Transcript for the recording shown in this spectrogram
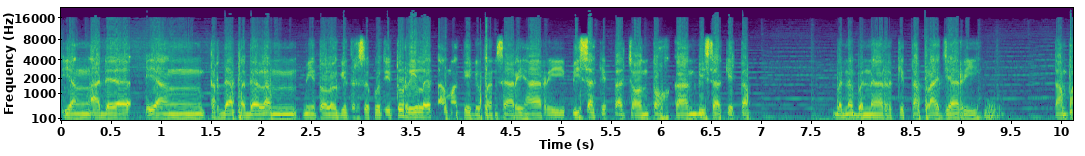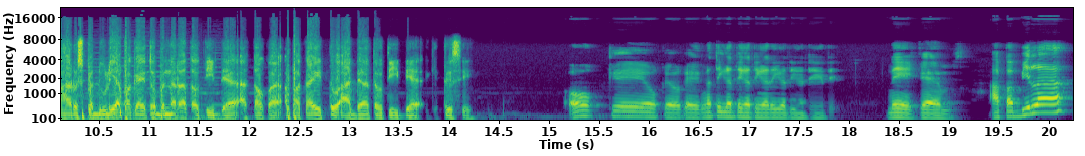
yang ada yang terdapat dalam mitologi tersebut itu relate sama kehidupan sehari-hari. Bisa kita contohkan bisa kita benar-benar kita pelajari tanpa harus peduli apakah itu benar atau tidak atau apakah itu ada atau tidak gitu sih Oke oke oke, ngerti ngerti ngerti ngerti ngerti ngerti. ngerti. Nih Kem, apabila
